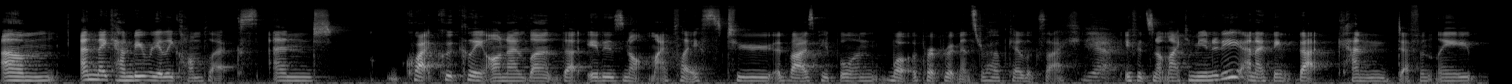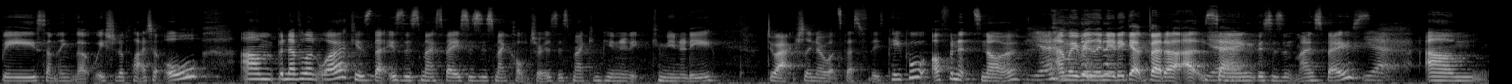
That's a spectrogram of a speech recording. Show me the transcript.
Um, and they can be really complex. And quite quickly on, I learnt that it is not my place to advise people on what appropriate menstrual health care looks like Yeah. if it's not my community. And I think that can definitely be something that we should apply to all um, benevolent work is that is this my space? Is this my culture? Is this my community? community? Do I actually know what's best for these people? Often it's no. Yeah. And we really need to get better at Yeah. saying this isn't my space. Yeah. Um,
